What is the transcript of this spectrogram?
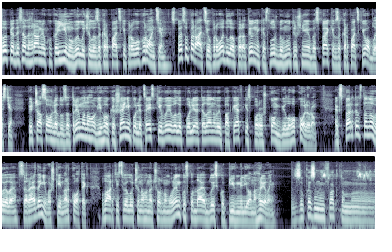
150 грамів кокаїну вилучили закарпатські правоохоронці. Спецоперацію проводили оперативники Служби внутрішньої безпеки в Закарпатській області. Під час огляду затриманого в його кишені поліцейські виявили поліетиленовий пакет із порошком білого кольору. Експерти встановили всередині важкий наркотик. Вартість вилученого на чорному ринку складає близько півмільйона гривень. За вказаним фактом е,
